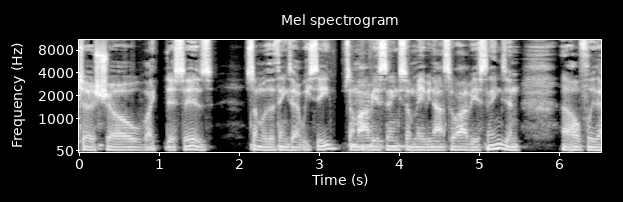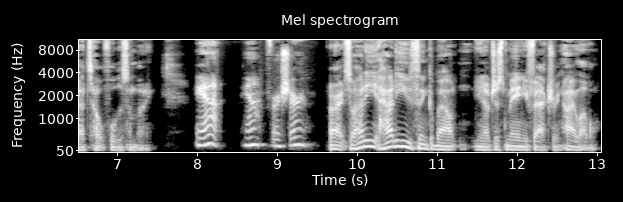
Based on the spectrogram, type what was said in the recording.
to show like this is some of the things that we see, some mm-hmm. obvious things, some maybe not so obvious things. And uh, hopefully that's helpful to somebody. Yeah. Yeah, for sure. All right. So how do you, how do you think about, you know, just manufacturing high level?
